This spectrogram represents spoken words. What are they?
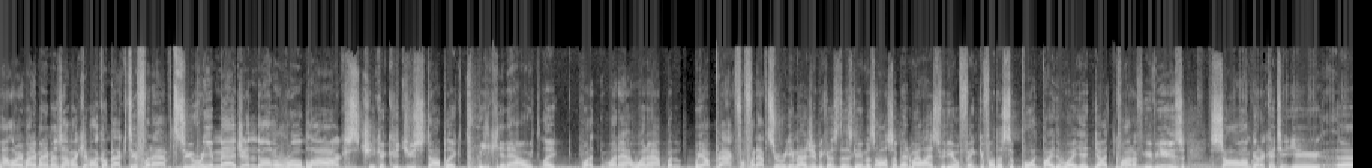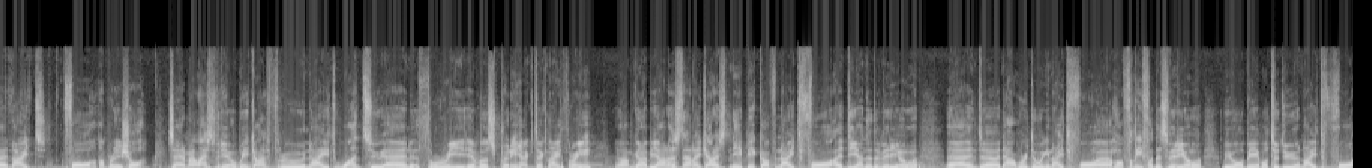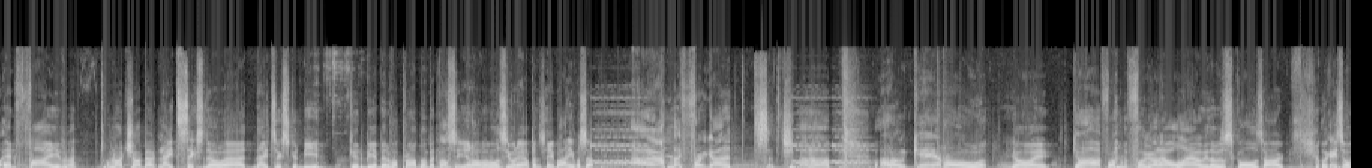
Hello everybody, my name is Amak and welcome back to FNAF 2 Reimagined on Roblox. Chica, could you stop like tweaking out? Like, what what ha what happened? We are back for FNAF 2 Reimagined because this game is awesome and my last video, thank you for the support by the way, it got quite a few views. So I'm gonna continue uh, night 4, I'm pretty sure. So in my last video we got through night 1, 2 and 3. It was pretty hectic night 3, I'm gonna be honest. And I got a sneak peek of night 4 at the end of the video. And uh, now we're doing night 4. Uh, hopefully for this video we will be able to do night 4 and 5. I'm not sure about night 6 though. Uh, night 6 could be could be a bit of a problem, but we'll see, you know. We'll see what happens. Hey Bonnie, what's up? Ah, I forgot it. Shut up. I don't care, bro. Go away. God, I forgot how loud those skulls are. Okay, so,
